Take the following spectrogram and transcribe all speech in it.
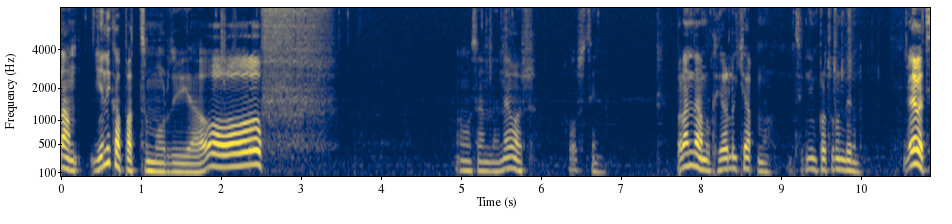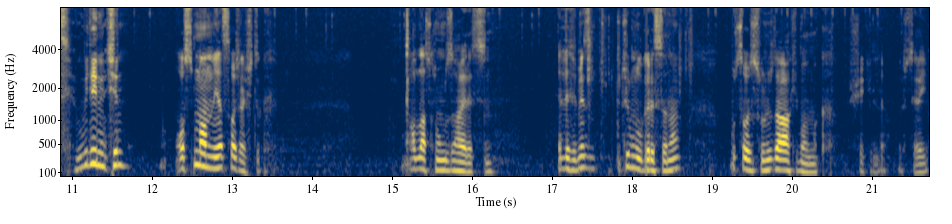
Lan yeni kapattım orduyu ya. Of. Ama sende ne var? Holstein. Brandenburg hıyarlık yapma. Senin imparatorun benim. Evet. Vidin için Osmanlı'ya savaş açtık. Allah sonumuzu hayretsin. Hedefimiz bütün Bulgaristan'a bu savaşın sonucu daha hakim olmak. Şu şekilde göstereyim.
